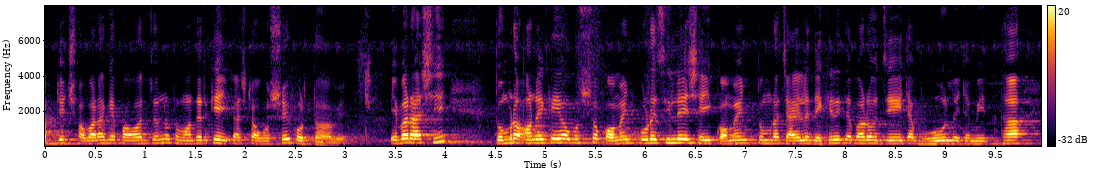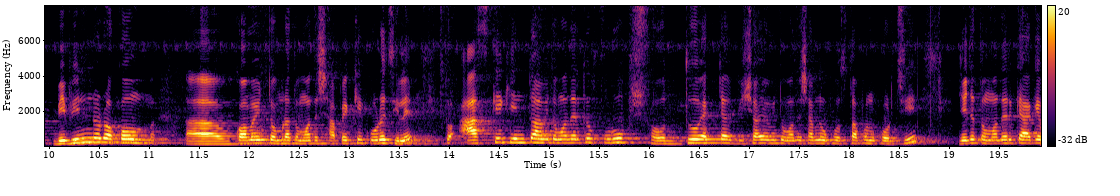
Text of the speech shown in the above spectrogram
আপডেট সবার আগে পাওয়ার জন্য তোমাদেরকে এই কাজটা অবশ্যই করতে হবে। এবার আসি তোমরা অনেকেই অবশ্য কমেন্ট করেছিলে, সেই কমেন্ট তোমরা চাইলে দেখে নিতে পারো যে এটা ভুল, এটা মিথ্যা, বিভিন্ন রকম কমেন্ট তোমরা তোমাদের সাপেক্ষে করেছিলে। তো আজকে কিন্তু আমি তোমাদেরকে পুরো সদ্য একটা বিষয় আমি তোমাদের সামনে উপস্থাপন করছি, যেটা তোমাদেরকে আগে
